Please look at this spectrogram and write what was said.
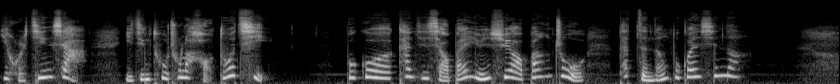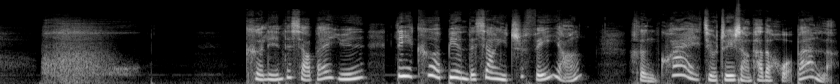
一会儿惊吓，已经吐出了好多气。不过看见小白云需要帮助，它怎能不关心呢？呼！可怜的小白云立刻变得像一只肥羊，很快就追上它的伙伴了。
